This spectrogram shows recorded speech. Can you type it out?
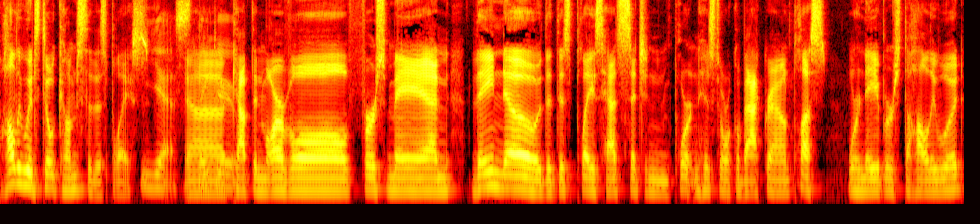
Hollywood still comes to this place. Yes, uh, they do. Captain Marvel, First Man, they know that this place has such an important historical background. Plus, we're neighbors to Hollywood,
